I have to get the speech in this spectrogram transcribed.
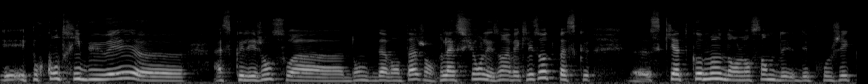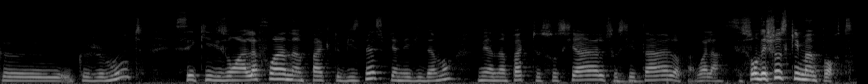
et, pour contribuer euh, à ce que les gens soient donc davantage en relation les uns avec les autres. Parce que euh, ce qu'il y a de commun dans l'ensemble des, projets que, que, je monte, c'est qu'ils ont à la fois un impact business, bien évidemment, mais un impact social, sociétal. Enfin voilà, ce sont des choses qui m'importent.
